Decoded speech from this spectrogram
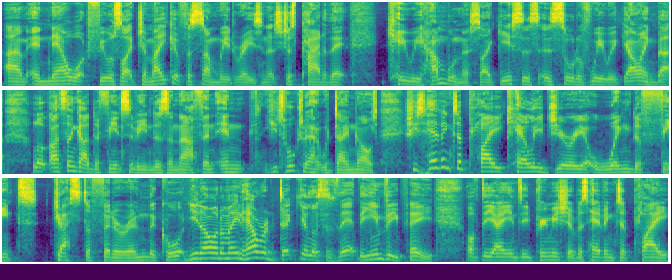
um, and now what feels like Jamaica for some weird reason. It's just part of that Kiwi humbleness, I guess, is, is sort of where we're going. But look, I think our defensive end is enough. And and you talked about it with Dame Noels. She's having to play Kelly Jury at wing defence just to fit her in the court. You know what I mean? How ridiculous is that? The MVP of the ANZ Premiership is having to play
